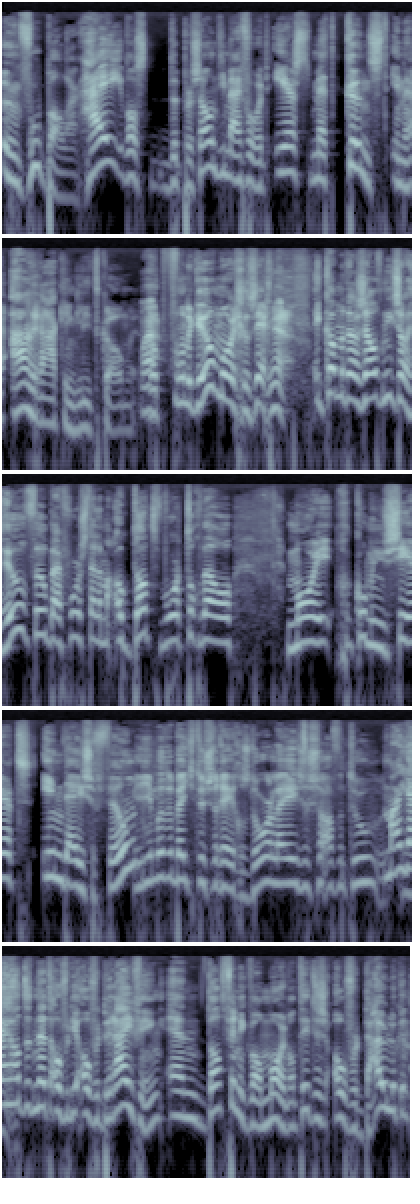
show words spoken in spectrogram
een voetballer. Hij was de persoon die mij voor het eerst met kunst in aanraking liet komen. Maar- dat vond ik heel mooi gezegd. Ja. Ik kan me daar zelf niet zo heel veel bij voorstellen, maar ook dat wordt toch wel mooi gecommuniceerd in deze film. Je moet een beetje tussen de regels doorlezen zo af en toe. Maar jij had het net over die overdrijving. En dat vind ik wel mooi. Want dit is overduidelijk een,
